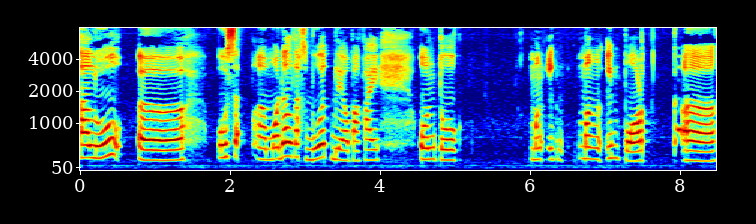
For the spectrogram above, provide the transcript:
Lalu uh, usa uh, modal tersebut beliau pakai untuk mengimport uh,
